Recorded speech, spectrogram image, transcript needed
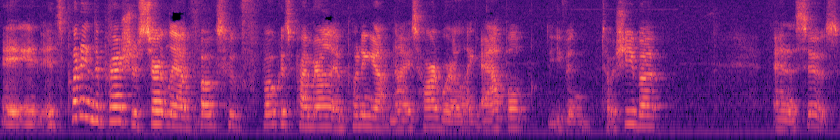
it, it's putting the pressure certainly on folks who focus primarily on putting out nice hardware like Apple, even Toshiba, and Asus.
